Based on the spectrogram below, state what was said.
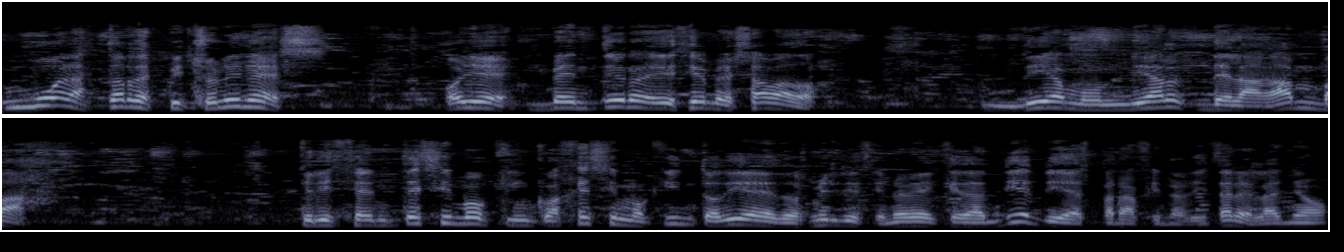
Buenas tardes, pichulines. Oye, 21 de diciembre, sábado, Día Mundial de la Gamba. Tricentésimo quincuagésimo quinto día de 2019. Quedan 10 días para finalizar el año.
